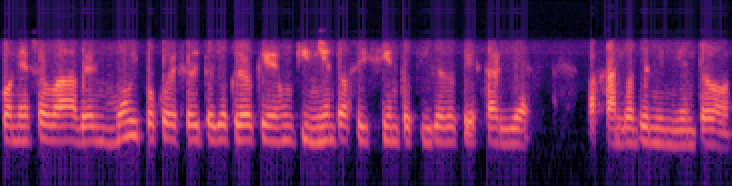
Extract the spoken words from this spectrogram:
con eso va a haber muy poco efecto, yo creo que un 500 a 600 kilos que estaría bajando el rendimiento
